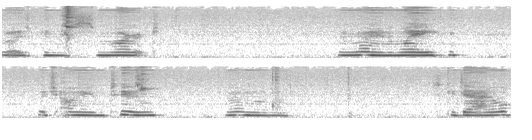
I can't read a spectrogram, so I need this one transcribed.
Always being smart and running away, which I am too. I'm gonna skedaddle.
